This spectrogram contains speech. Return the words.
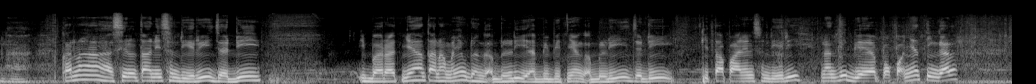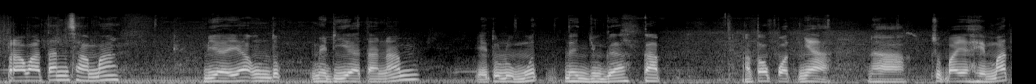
Nah, karena hasil tani sendiri jadi ibaratnya tanamannya udah nggak beli ya, bibitnya nggak beli, jadi kita panen sendiri. Nanti biaya pokoknya tinggal perawatan sama biaya untuk media tanam yaitu lumut dan juga cup atau potnya. Nah, supaya hemat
